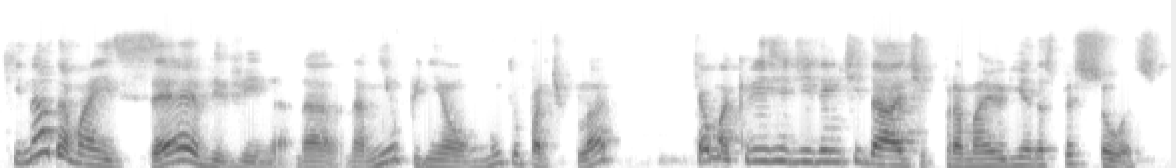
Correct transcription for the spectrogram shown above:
que nada mais é, Vivina, na, na minha opinião muito particular, que é uma crise de identidade para a maioria das pessoas.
